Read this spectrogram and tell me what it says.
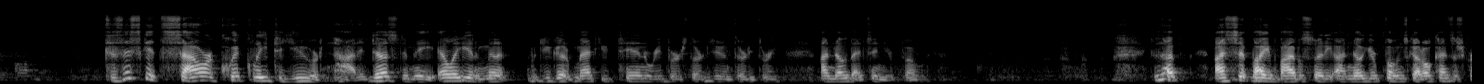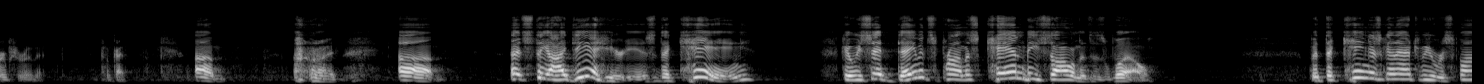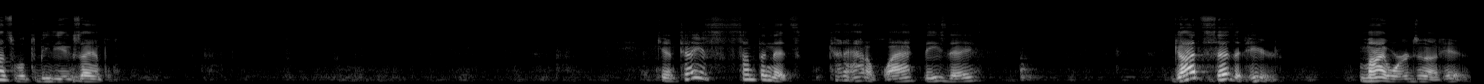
Does this get sour quickly to you or not? It does to me. Ellie, in a minute, would you go to Matthew 10 and read verse 32 and 33? I know that's in your phone. Because I, I sit by in Bible study, I know your phone's got all kinds of scripture in it. Okay. Um, all right. Uh, that's the idea here is the king, okay, we said David's promise can be Solomon's as well. But the king is going to have to be responsible to be the example. Can I tell you something that's kind of out of whack these days? God says it here. My words, are not his.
